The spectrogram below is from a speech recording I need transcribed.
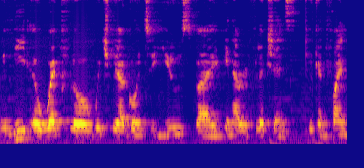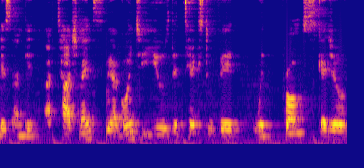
we need a workflow which we are going to use by inner reflections. We can find this on the attachments. We are going to use the text to vid with prompt schedule.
